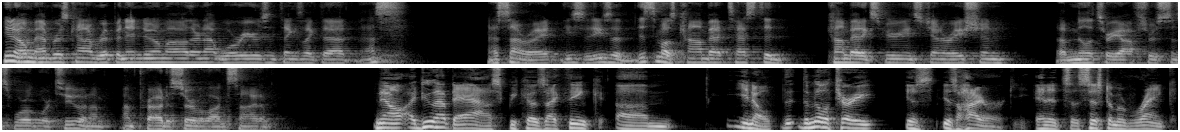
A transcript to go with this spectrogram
you know, members kind of ripping into them, oh, they're not warriors and things like that. That's that's not right. These these are this is the most combat tested, combat experienced generation of military officers since World War II, and I'm I'm proud to serve alongside them. Now, I do have to ask because I think, um, you know, the, the military is is a hierarchy and it's a system of rank.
